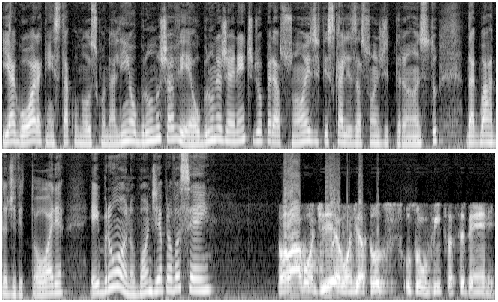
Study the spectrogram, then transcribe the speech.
E agora quem está conosco na linha é o Bruno Xavier. O Bruno é gerente de operações e fiscalizações de trânsito da Guarda de Vitória. Ei, Bruno, bom dia para você, hein? Olá, bom dia, bom dia a todos os ouvintes da CBN.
